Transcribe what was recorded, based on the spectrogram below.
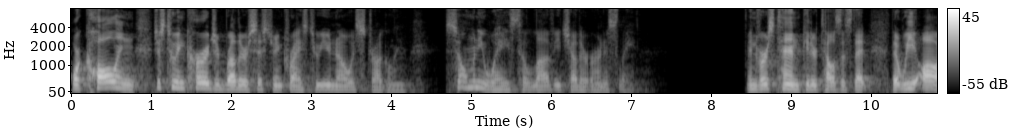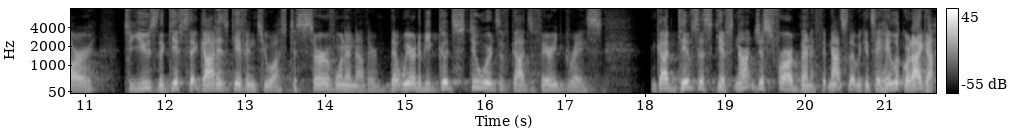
or calling just to encourage a brother or sister in Christ who you know is struggling. So many ways to love each other earnestly. In verse 10, Peter tells us that, that we are to use the gifts that God has given to us to serve one another, that we are to be good stewards of God's varied grace God gives us gifts not just for our benefit, not so that we can say, hey, look what I got.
